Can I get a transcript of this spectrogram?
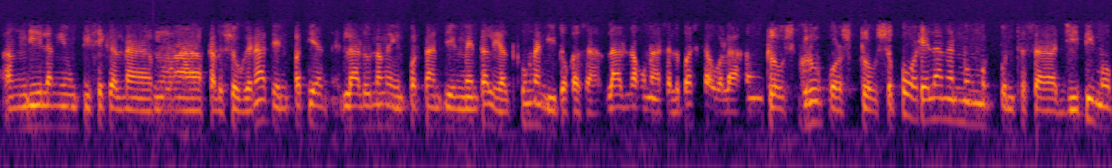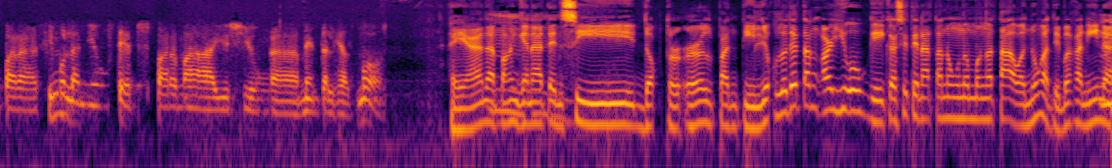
ang hindi lang yung physical na mga kalusugan natin pati lalo na nga importante yung mental health. Kung nandito ka sa lalo na kung nasa labas ka wala kang close group or close support kailangan mong magpunta sa GP mo para simulan yung steps para maayos yung ah, mental health mo Ayan, napakinggan natin si Dr. Earl Pantilio. Claudette, ang Are You Okay? Kasi tinatanong ng mga tao, ano nga, di ba kanina,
